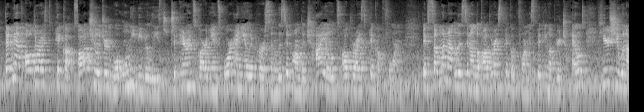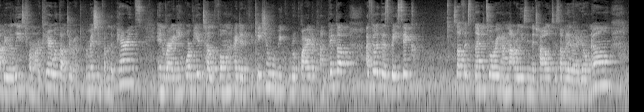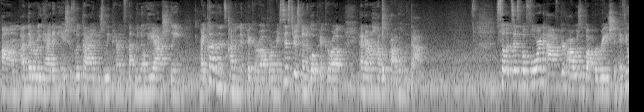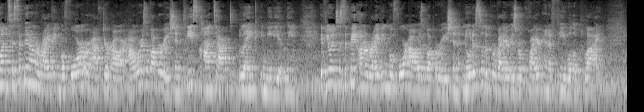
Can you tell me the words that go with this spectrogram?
Then we have authorized pickups. All children will only be released to parents, guardians, or any other person listed on the child's authorized pickup form. If someone not listed on the authorized pickup form is picking up your child, he or she will not be released from our care without direct permission from the parents in writing or via telephone. Identification will be required upon pickup. I feel like that's basic, self-explanatory. I'm not releasing the child to somebody that I don't know. Um, I've never really had any issues with that. Usually parents let me know, hey Ashley, my cousin's coming to pick her up or my sister's gonna go pick her up and I don't have a problem with that. So it says before and after hours of operation. If you anticipate on arriving before or after our hours of operation, please contact blank immediately. If you anticipate on arriving before hours of operation, notice to the provider is required and a fee will apply.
